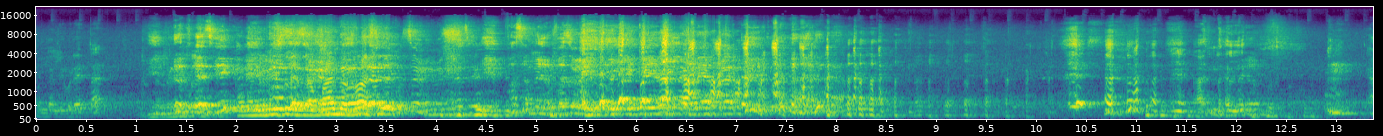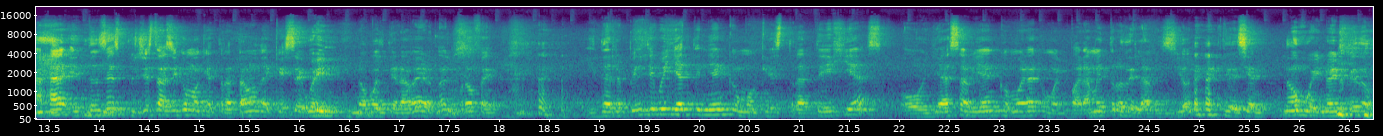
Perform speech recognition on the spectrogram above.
con la libreta. Con el rifle en la mano, ¿no? Así. Pásamelo, pásamelo. Y me cae así la reata. Ándale. Ajá, entonces pues yo estaba así como que tratando de que ese güey no volteara a ver, ¿no? El profe. Y de repente, güey, ya tenían como que estrategias o ya sabían cómo era como el parámetro de la visión. Que decían, no, güey, no hay pedo,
